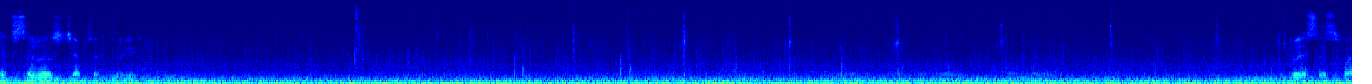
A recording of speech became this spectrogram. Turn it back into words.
Exodus chapter 3. Verses 5.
